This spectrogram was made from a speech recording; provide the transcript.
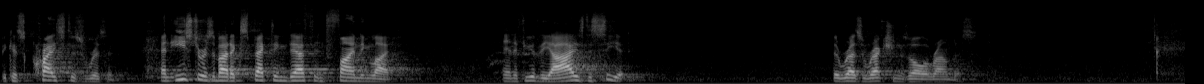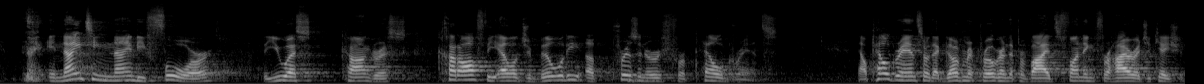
because Christ is risen. And Easter is about expecting death and finding life. And if you have the eyes to see it, the resurrection is all around us. In 1994, the U.S. Congress cut off the eligibility of prisoners for Pell Grants. Now, Pell Grants are that government program that provides funding for higher education.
